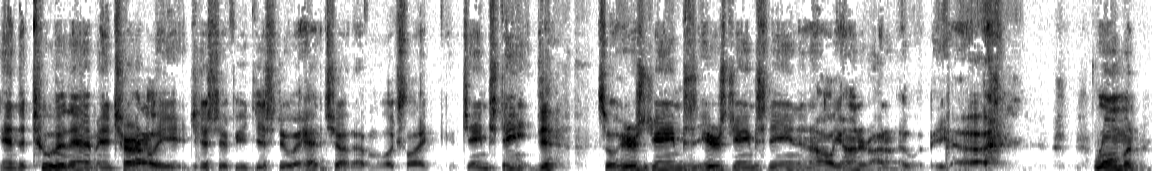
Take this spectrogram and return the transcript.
And the two of them and Charlie, just if you just do a headshot of them, looks like James Dean. Yeah. So here's James. Here's James Dean and Holly Hunter. I don't know who it would be. Uh, Roman,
